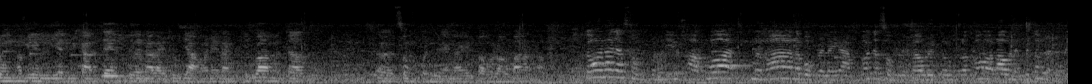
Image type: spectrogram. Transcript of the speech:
ลงทะเบียนเรียนมีการแจ้งเตือนอะไรทุกอย่างไว้ในนั้นคิดว่ามันจะเอ่อส่งผลยังไงต่อเราบ้างครับ ก็น่าจะส่งผลดีค่ะ เพราะว่าเหมือนว่าระบบหลายๆอย่างก็จะส่งถึงเราโดยตรง แล้วก็เราเนี่ยไม่ต้องแบบไป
